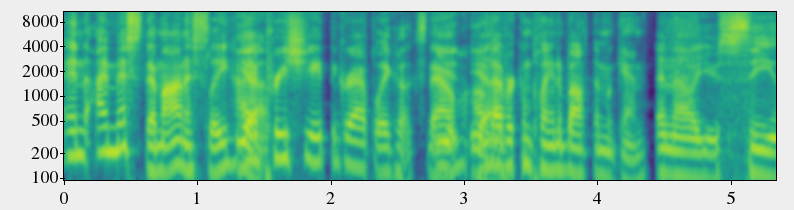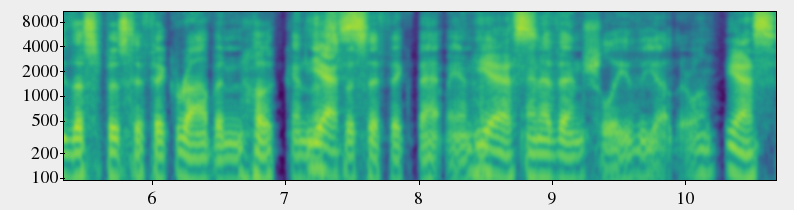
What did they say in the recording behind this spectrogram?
and I miss them honestly. I appreciate the grappling hooks now. Y- I'll never complain about them again. And now you see the specific Robin hook and the Yes. specific Batman hook. Yes. And eventually the other one. Yes.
